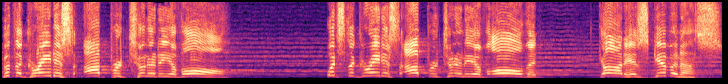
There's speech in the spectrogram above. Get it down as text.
But the greatest opportunity of all, what's the greatest opportunity of all that God has given us?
